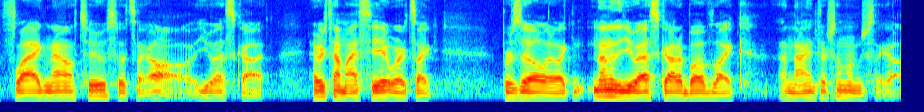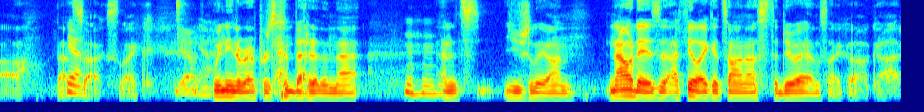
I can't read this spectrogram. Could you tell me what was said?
flag now too, so it's like, oh, U.S. got. Every time I see it, where it's like Brazil or like none of the U.S. got above like a ninth or something, I'm just like, oh, that Yeah. sucks. Like Yeah. Yeah. we need to represent better than that, Mm-hmm. and it's usually on. Nowadays, I feel like it's on us to do it. I was like, oh god,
